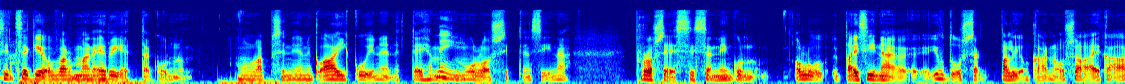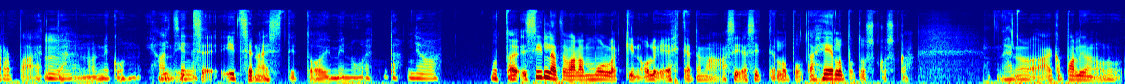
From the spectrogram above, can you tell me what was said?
Sitten sekin on varmaan eri, että kun mun lapseni on niin kuin aikuinen, että eihän niin. mulla ole sitten siinä prosessissa niin kuin ollut, tai siinä jutussa paljonkaan osaa eikä arpaa, että mm. hän on niin kuin ihan itse, itsenäisesti toiminut. Että. Joo. Mutta sillä tavalla mullekin oli ehkä tämä asia sitten lopulta helpotus, koska hän on aika paljon ollut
